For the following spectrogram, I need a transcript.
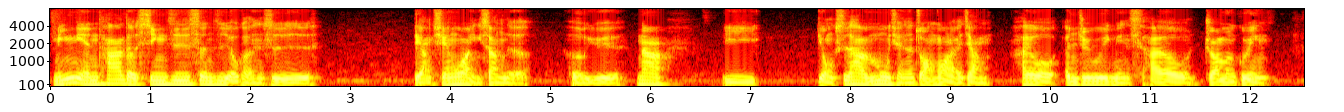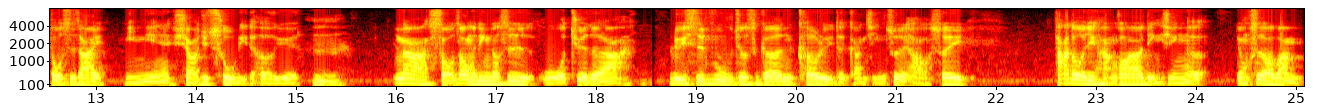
明年他的薪资甚至有可能是两千万以上的合约。那以勇士他们目前的状况来讲，还有 Andrew Wiggins，还有 Drummer Green 都是在明年需要去处理的合约。嗯，那首重一定都是我觉得啦，律师傅就是跟科里的感情最好，所以他都已经喊话要顶薪了。勇士老板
